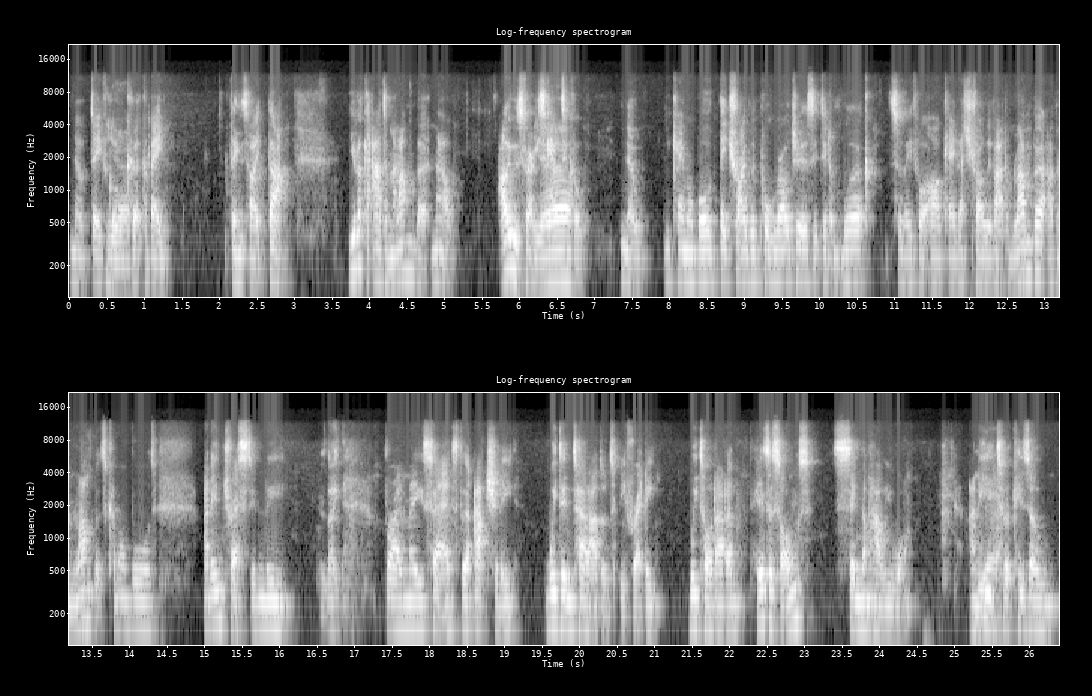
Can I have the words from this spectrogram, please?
you know dave Grohl, Yeah. kurt cobain things like that. You look at adam lambert now. I was very Yeah. skeptical. You know you came on board they tried with paul rodgers it didn't work so they thought oh, okay let's try with adam lambert. Adam lambert's come on board. And interestingly like brian may said that actually we didn't tell adam to be freddie. We told adam here's the songs sing them how you want. And he took his own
